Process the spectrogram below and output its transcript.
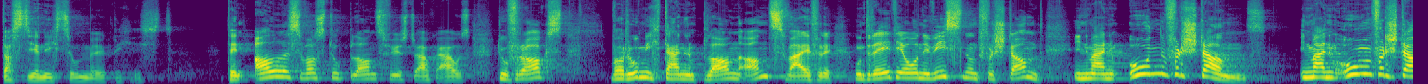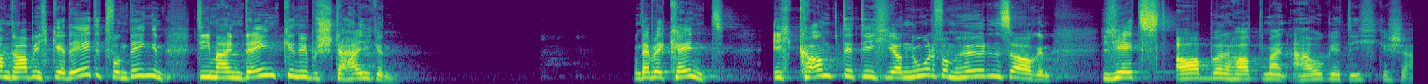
dass dir nichts unmöglich ist. Denn alles, was du planst, führst du auch aus. Du fragst, warum ich deinen Plan anzweifle und rede ohne Wissen und Verstand. In meinem Unverstand, in meinem Unverstand habe ich geredet von Dingen, die mein Denken übersteigen. Und er bekennt, ich kannte dich ja nur vom Hören sagen, jetzt aber hat mein Auge dich geschaut.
